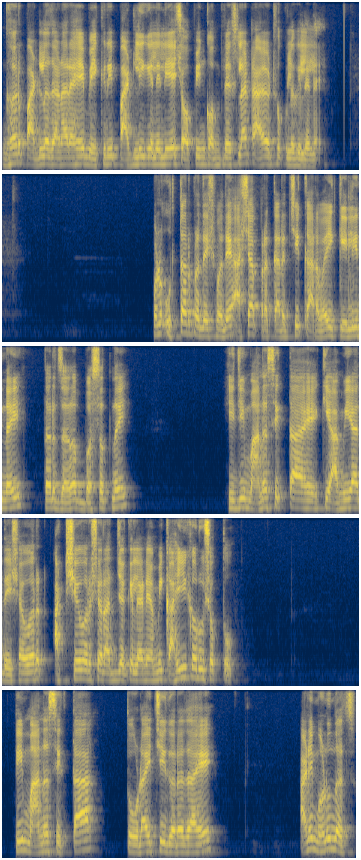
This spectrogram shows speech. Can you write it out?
घर पाडलं जाणार आहे. बेकरी पाडली गेलेली आहे. शॉपिंग कॉम्प्लेक्सला टाळं ठोकलं गेलेलं आहे. पण उत्तर प्रदेशमध्ये अशा प्रकारची कारवाई केली नाही तर जरब बसत नाही. ही जी मानसिकता आहे की आम्ही या देशावर आठशे वर्ष राज्य केले आणि आम्ही काहीही करू शकतो ती मानसिकता तोडायची गरज आहे. आणि म्हणूनच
